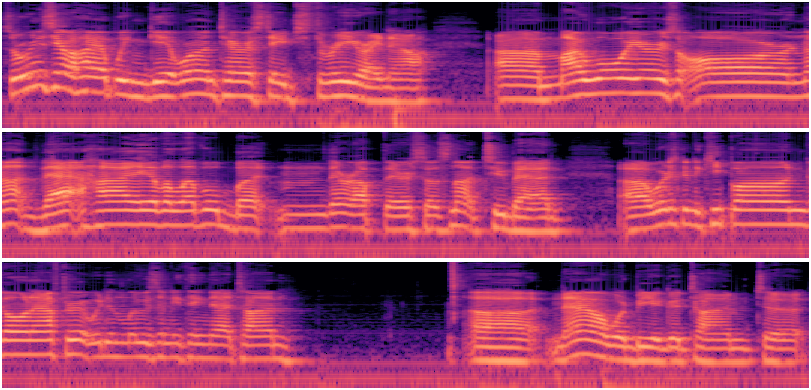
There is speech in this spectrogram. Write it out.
So we're going to see how high up we can get. We're on Terror Stage 3 right now. Um, my warriors are not that high of a level, but mm, they're up there, so it's not too bad. Uh, we're just going to keep on going after it. We didn't lose anything that time. Uh, now would be a good time to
